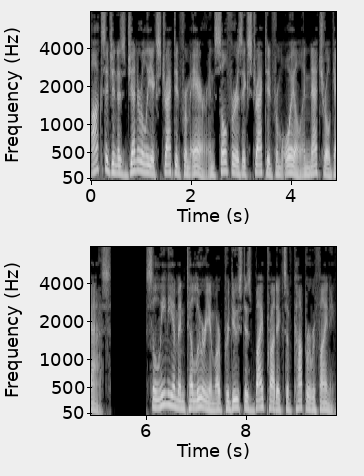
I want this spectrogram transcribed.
Oxygen is generally extracted from air and sulfur is extracted from oil and natural gas. Selenium and tellurium are produced as byproducts of copper refining.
